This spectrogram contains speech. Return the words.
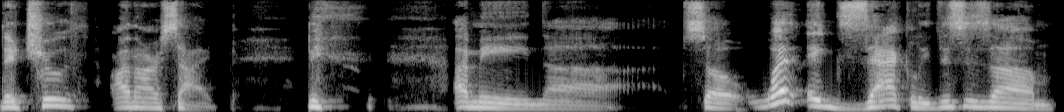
the truth on our side. I mean uh so what exactly this is um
